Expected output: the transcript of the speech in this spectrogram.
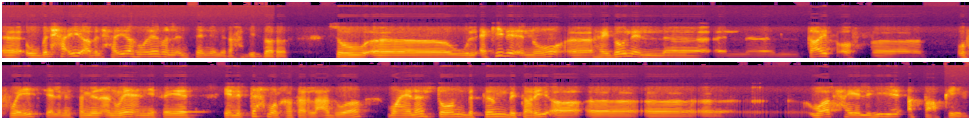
آه وبالحقيقة بالحقيقة هو دائما الإنسان اللي رح بيتضرر. so, آه, والأكيد إنه آه, هدول ال type of of waste يلي بنسميهم أنواع النفايات يلي بتحمل خطر العدوى معالجتهم بتتم بطريقة آه، آه، آه، واضحة يلي هي التعقيم.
